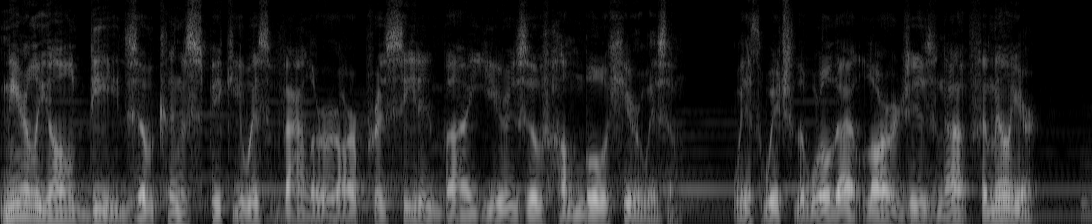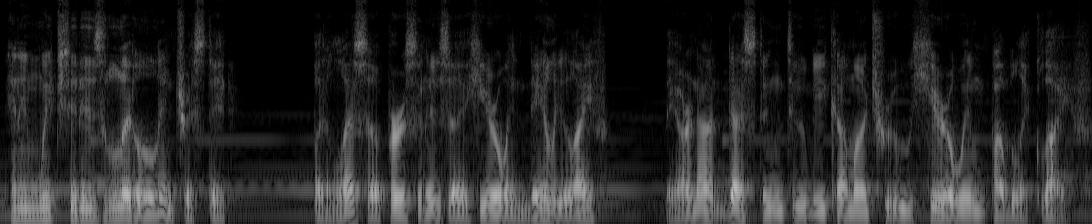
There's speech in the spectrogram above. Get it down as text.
Nearly all deeds of conspicuous valor are preceded by years of humble heroism, with which the world at large is not familiar, and in which it is little interested. But unless a person is a hero in daily life, they are not destined to become a true hero in public life.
